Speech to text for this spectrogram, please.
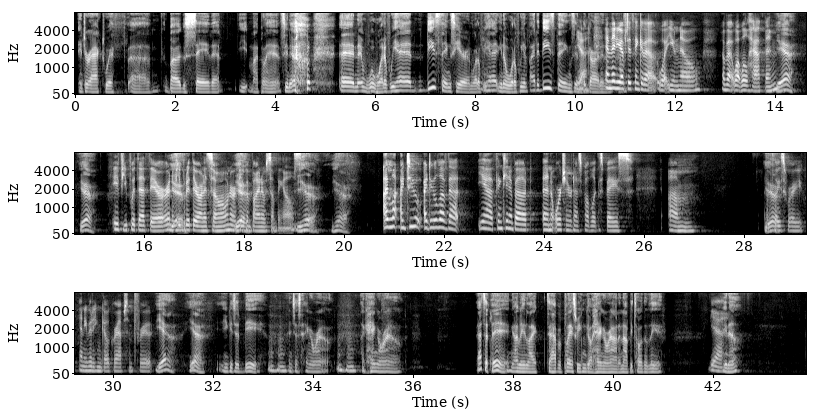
interact with uh, bugs, say that eat my plants, you know, and well, what if we had these things here, and what if we had, you know, what if we invited these things in the garden? And then you have to think about what you know about what will happen yeah, yeah, if you put that there and if you put it there on its own or if you combine it with something else. yeah, yeah, I, lo- I do I do love that. Yeah, thinking about an orchard as public space, um, a Yeah. place where you, anybody can go grab some fruit. yeah, yeah. You could just be Mm-hmm. and just hang around, like hang around. That's a thing. I mean, like to have a place where you can go hang around and not be told to leave. Yeah. You know?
